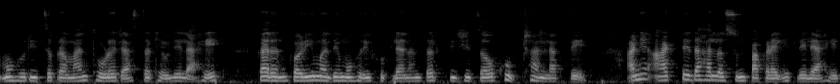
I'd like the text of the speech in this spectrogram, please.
मोहरीचं प्रमाण थोडं जास्त ठेवलेलं आहे कारण कढीमध्ये मोहरी फुटल्यानंतर तिची चव खूप छान लागते. आणि आठ ते दहा लसूण पाकळ्या घेतलेल्या आहेत.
